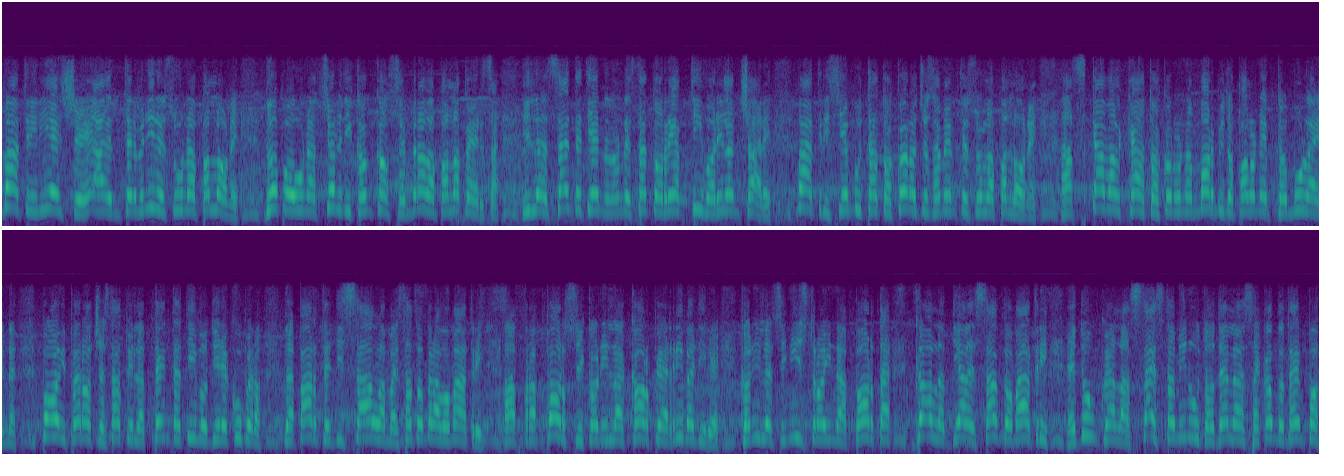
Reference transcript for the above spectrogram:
Matri riesce a intervenire su un pallone, dopo un'azione di Concò sembrava palla persa, il Saint-Étienne non è stato reattivo a rilanciare, Matri si è buttato coraggiosamente sul pallone, ha scavalcato con un morbido pallonetto Moulin, poi però c'è stato il tentativo di recupero da parte di Salla ma è stato bravo Matri a frapporsi con il corpo e a ribadire con il sinistro in porta. Gol di Alessandro Matri. E dunque al sesto minuto del secondo tempo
